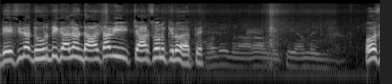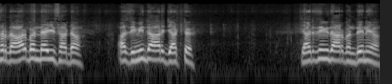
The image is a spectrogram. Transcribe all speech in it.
ਦੇਸੀ ਦਾ ਦੂਰ ਦੀ ਗੱਲ ਹੁਣ ਡਾਲਟਾ ਵੀ 400 ਨੂੰ ਕਿਲੋ ਹੈ ਪੇ। ਉਹ ਸਰਦਾਰ ਬੰਦਾ ਜੀ ਸਾਡਾ ਆ ਜ਼ਿਮੀਂਦਾਰ ਜੱਟ। ਜੱਟ ਜ਼ਿਮੀਂਦਾਰ ਬੰਦੇ ਨੇ ਆ।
